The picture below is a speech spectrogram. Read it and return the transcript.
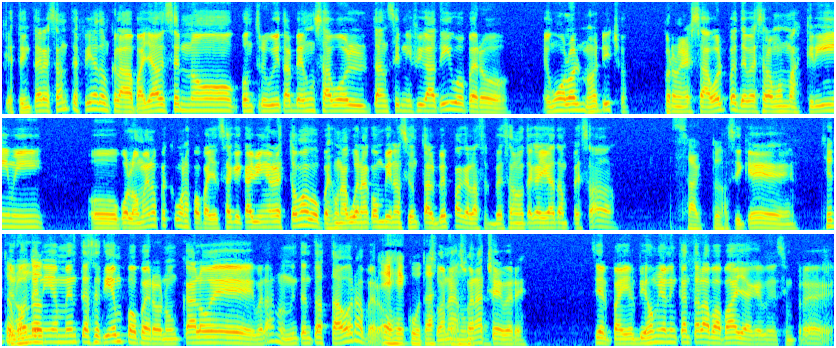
que está interesante, fíjate, aunque la papaya a veces no contribuye tal vez a un sabor tan significativo, pero es un olor, mejor dicho pero en el sabor pues debe ser algo más creamy o por lo menos pues como las papayas que caen bien en el estómago, pues una buena combinación tal vez para que la cerveza no te caiga tan pesada. Exacto. Así que yo no tenía en mente hace tiempo, pero nunca lo he, ¿verdad? No lo intento hasta ahora, pero Ejecuta suena, suena chévere. Sí, el, el viejo mío le encanta la papaya, que siempre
